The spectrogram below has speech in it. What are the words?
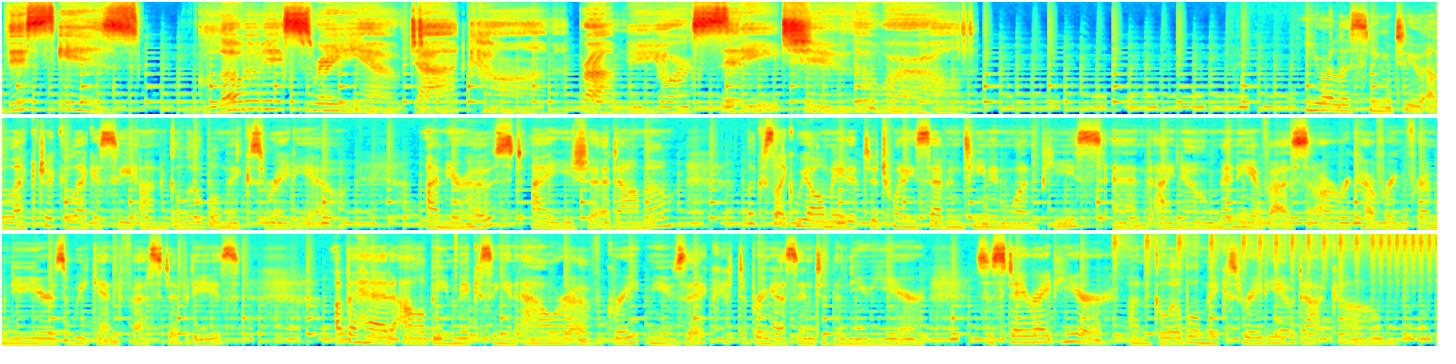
This is GlobalMixRadio.com from New York City to the world. You're listening to Electric Legacy on Global Mix Radio. I'm your host, Aisha Adamo. Looks like we all made it to 2017 in one piece, and I know many of us are recovering from New Year's weekend festivities. Up ahead, I'll be mixing an hour of great music to bring us into the new year. So stay right here on globalmixradio.com.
